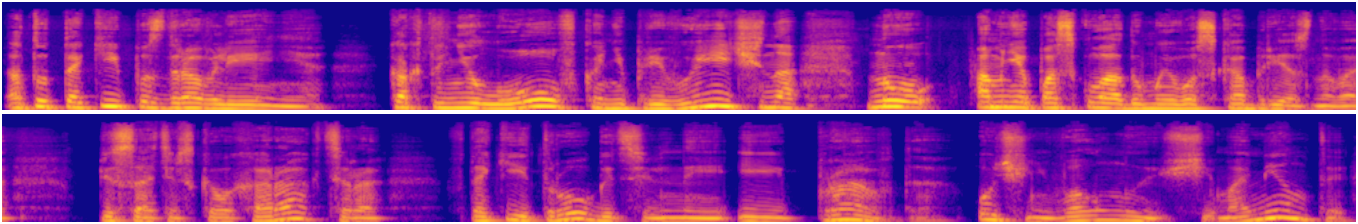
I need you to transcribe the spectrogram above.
А тут такие поздравления. Как-то неловко, непривычно. Ну, а мне по складу моего скобрезного писательского характера такие трогательные и, правда, очень волнующие моменты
